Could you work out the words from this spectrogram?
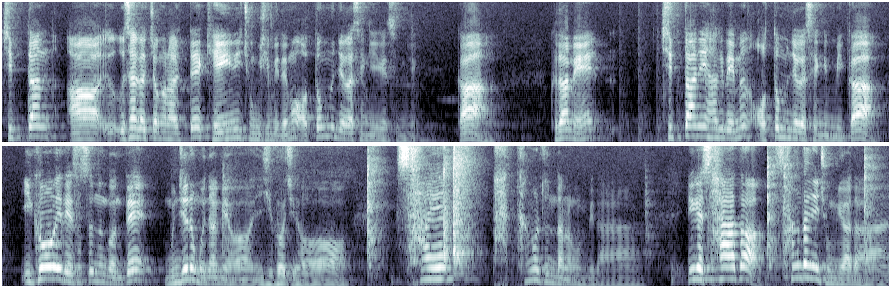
집단, 아, 의사결정을 할 때 개인이 중심이 되면 어떤 문제가 생기겠습니까? 그 다음에 집단이 하게 되면 어떤 문제가 생깁니까? 이거에 대해서 쓰는 건데, 문제는 뭐냐면 이거죠. 사에 바탕을 둔다는 겁니다. 이게 사다. 상당히 중요하다.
